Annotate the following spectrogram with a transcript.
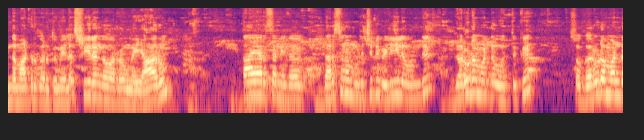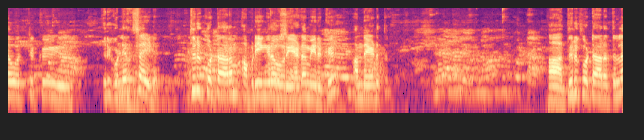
எந்த மாற்று கருத்துமே இல்லை. ஸ்ரீரங்கம் வர்றவங்க யாரும் தாயார் சன்னித தரிசனம் முடிச்சுட்டு வெளியில் வந்து கருட மண்டபத்துக்கு ஸோ கருட மண்டபத்துக்கு லெஃப்ட் சைடு திருக்கொட்டாரம் அப்படிங்கிற ஒரு இடம் இருக்குது அந்த இடத்து ஆ திருக்கொட்டாரத்தில்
